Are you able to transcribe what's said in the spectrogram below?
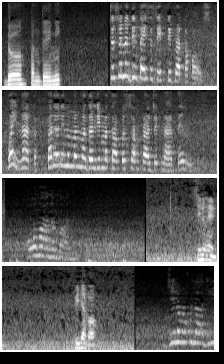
Do, pandemic. Susunod din tayo sa safety protocols. Why not? Para rin naman madali matapos ang project natin. Oo nga naman. Sino N? Pili ako? G lang ako lagi.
